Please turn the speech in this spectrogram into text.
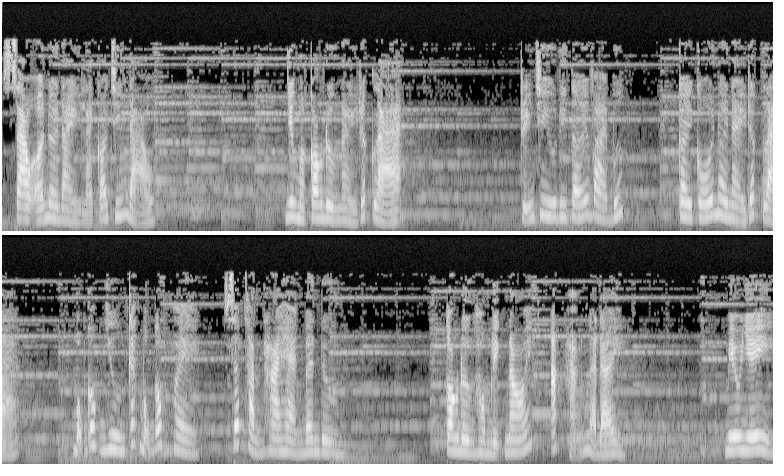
Sao ở nơi này lại có chiến đạo? Nhưng mà con đường này rất lạ. Triển chiêu đi tới vài bước, Cây cối nơi này rất lạ. Một gốc dương cắt một gốc hòe Xếp thành hai hàng bên đường. Con đường Hồng Liệt nói, ắt hẳn là đây. Miêu Nhi.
